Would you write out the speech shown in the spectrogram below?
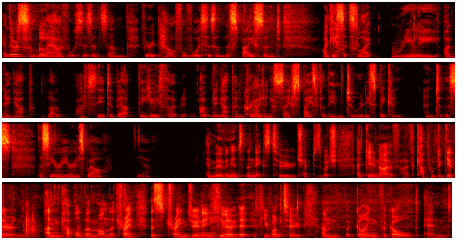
And there are some loud voices and some very powerful voices in this space. And I guess it's like really opening up, like I've said about the youth, opening, opening up and creating a safe space for them to really speak in, into this this area as well. Yeah. And moving into the next two chapters, which again I've I've coupled together and uncoupled them on the train this train journey, you know, if you want to. Um, but going for gold and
